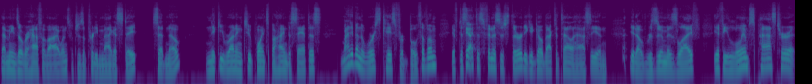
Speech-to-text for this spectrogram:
that means over half of Iowans, which is a pretty MAGA state, said no. Nikki running two points behind DeSantis might have been the worst case for both of them. If Yeah. DeSantis finishes third, he could go back to Tallahassee and you know, resume his life. If he limps past her at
